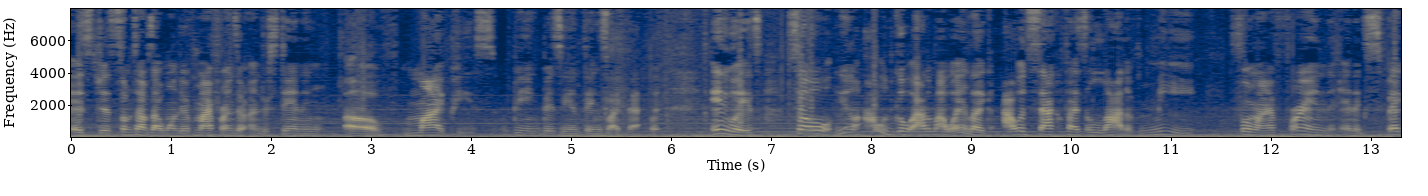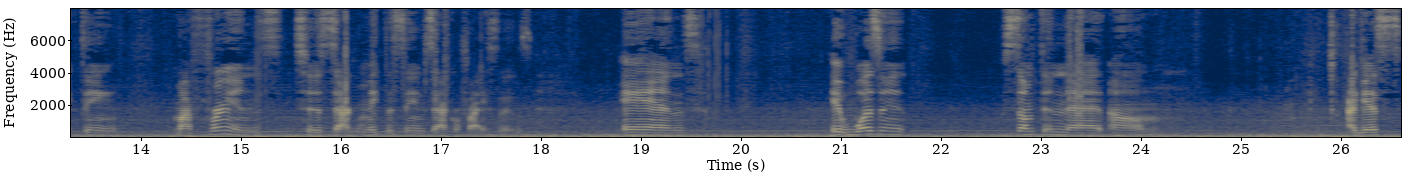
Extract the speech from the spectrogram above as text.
It's just sometimes I wonder if my friends are understanding of my piece being busy and things like that. But, anyways, so you know, I would go out of my way. Like, I would sacrifice a lot of me for my friend and expecting my friends to sac- make the same sacrifices. And it wasn't something that um, I guess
